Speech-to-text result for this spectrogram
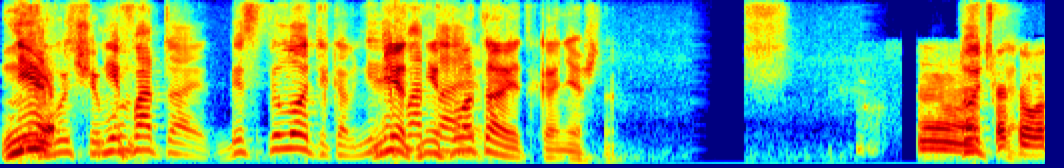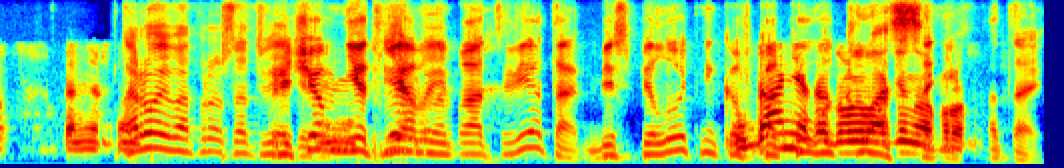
Нет, почему? не хватает. Беспилотников не, нет, не хватает. не хватает, конечно. Точка. Это вот конечно. Второй вопрос ответили. Причем нет Первый... явного ответа, беспилотников да, нет, это класса один вопрос. не хватает.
